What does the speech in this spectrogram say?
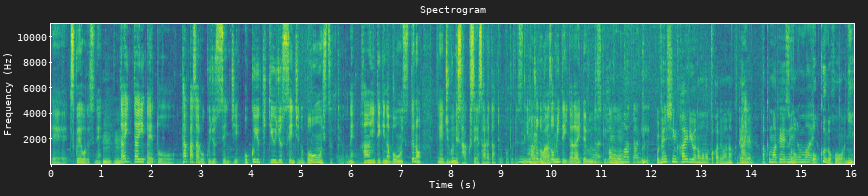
えー机をですね、うんうん。だいたい、えー、と高さ60センチ奥行き90センチの防音室っていうのね簡易的な防音室っていうのを、えー自分で作成されたということですね、今ちょっと画像見ていただいてるんですけれども、箱型に。こう全身が入るようなものとかではなくて、はい。あくまでその奥の方に、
